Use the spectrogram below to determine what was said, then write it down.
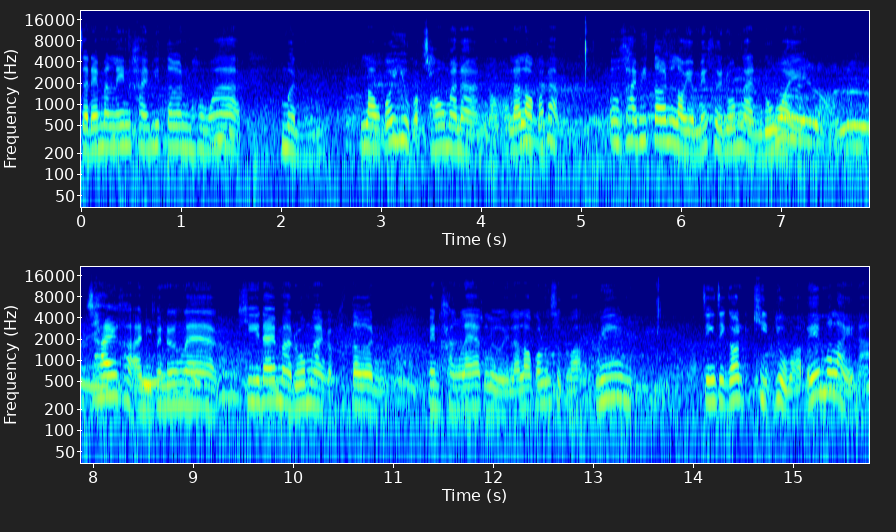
จะได้มาเล่นค่ายพี่เติ้ลเพราะว่าเหมือนเราก็อยู่กับช่องมานานเนาะแล้วเราก็แบบ เออค่ายพี่เติ้ลเรายังไม่เคยร่วมงานด้วย เลยเหรอเลยใช่ค่ะ อันนี้เป็นเรื่องแรกที่ได้มาร่วมงานกับพี่เติ้ลเป็นครั้งแรกเลย แล้วเราก็รู้สึกว่าวิจริง ๆ ก็คิดอยู่ว่า เอ๊ะ เมื่อไหร่นะ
